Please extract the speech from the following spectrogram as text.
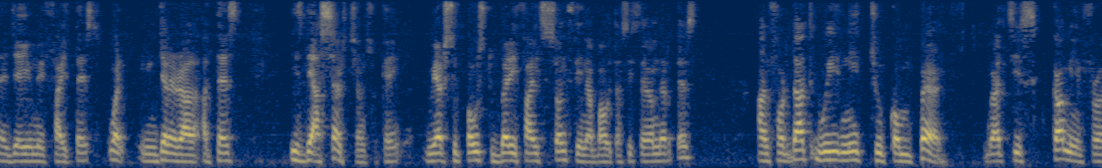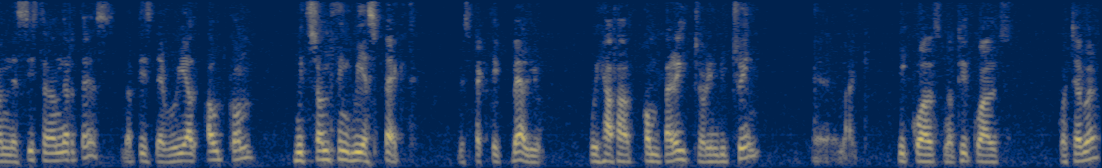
a JUnit 5 test, well, in general, a test is the assertions, okay? We are supposed to verify something about a system under test. And for that, we need to compare what is coming from the system under test, that is the real outcome, with something we expect, the expected value. We have a comparator in between, uh, like equals, not equals, whatever.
